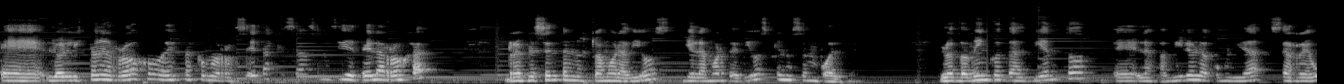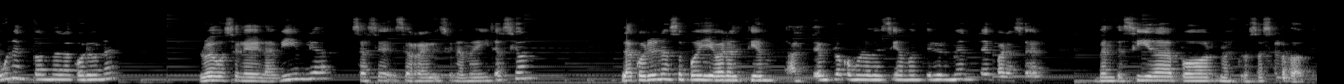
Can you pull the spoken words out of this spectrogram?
Eh, los listones rojos, estas como rosetas que se hacen así de tela roja, representan nuestro amor a Dios y el amor de Dios que nos envuelve. Los domingos de Adviento, eh, la familia o la comunidad se reúne en torno a la corona, luego se lee la Biblia, se, realiza una meditación. La corona se puede llevar al, al templo, como lo decíamos anteriormente, para ser bendecida por nuestro sacerdote.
